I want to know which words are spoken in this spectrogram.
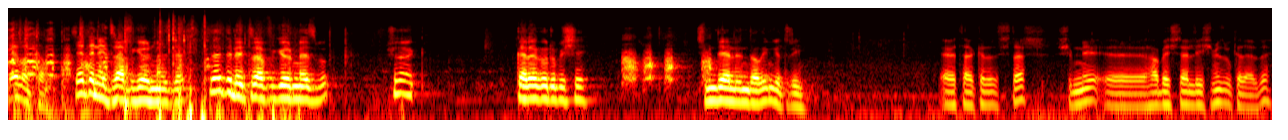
Gel bakalım. Zaten etrafı görmezler. Zaten etrafı görmez bu. Şuna bak. Kara kuru bir şey. Şimdi diğerlerini de alayım götüreyim. Evet arkadaşlar şimdi e, Habeşlerle işimiz bu kadardı.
